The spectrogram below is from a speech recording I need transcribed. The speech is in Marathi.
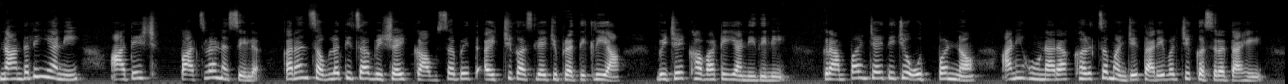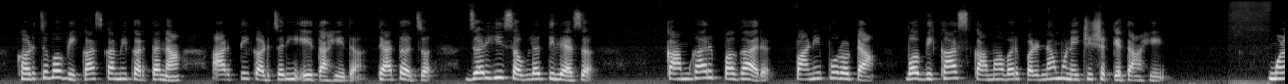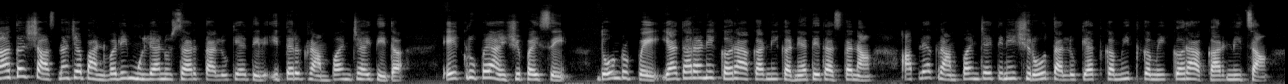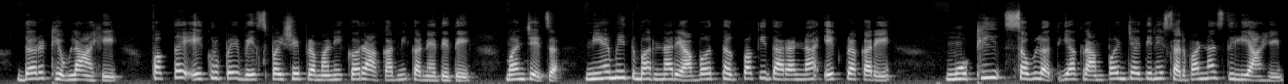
नांदली यांनी आदेश वाचला नसेल कारण सवलतीचा विषय गावसभेत ऐच्छिक असल्याची प्रतिक्रिया विजय खवाटे यांनी दिली. ग्रामपंचायतीचे उत्पन्न आणि होणारा खर्च म्हणजे तारेवरची कसरत आहे. खर्च व विकास कामे करताना आर्थिक अडचणी येत आहेत. त्यातच जर ही सवलत दिल्यास कामगार पगार पाणी पुरवठा व विकास कामावर परिणाम होण्याची शक्यता आहे. मुळातच शासनाच्या भांडवली मूल्यानुसार तालुक्यातील इतर ग्रामपंचायतीत एक रुपये ऐंशी पैसे दोन रुपये या दराने कर आकारणी करण्यात येत असताना आपल्या ग्रामपंचायतीने शिरोळ तालुक्यात कमीत कमी कर आकारणीचा दर ठेवला आहे. फक्त एक रुपये वीस पैसे प्रमाणे कर आकारणी करण्यात येते. म्हणजेच नियमित भरणाऱ्या व थकबाकीदारांना एक प्रकारे मोठी सवलत या ग्रामपंचायतीने सर्वांनाच दिली आहे.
